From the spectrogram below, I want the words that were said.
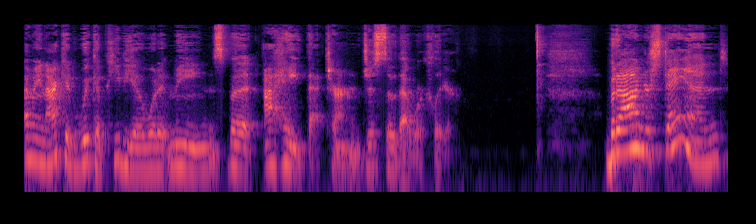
I mean, I could Wikipedia what it means, but I hate that term, just so that we're clear. But I understand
